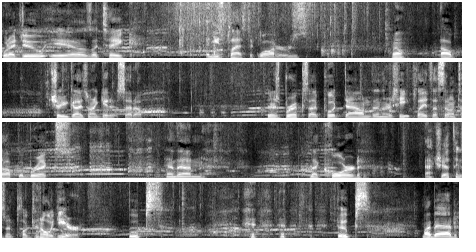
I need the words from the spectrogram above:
what I do is I take and use plastic waters. Well, I'll show you guys when I get it set up. There's bricks I put down, then there's heat plates I set on top of the bricks. And then that cord, actually that thing's been plugged in all year. Oops. Oops. My bad.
